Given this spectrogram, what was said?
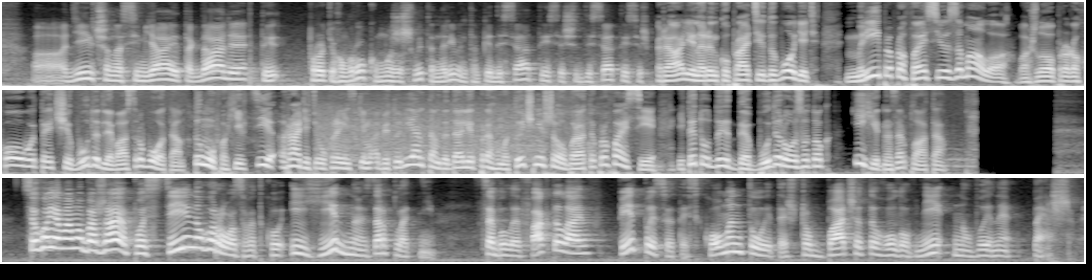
дівчина, сім'я і так далі. Ти протягом року можеш вийти на рівень там 50 тисяч, 60 тисяч. Реалії на ринку праці доводять, мрій про професію замало. Важливо прораховувати, чи буде для вас робота. Тому фахівці радять українським абітурієнтам дедалі прагматичніше обирати професії, йти туди, де буде розвиток і гідна зарплата. Цього я вам бажаю постійного розвитку і гідної зарплатні. Це були факти лайв. Підписуйтесь, коментуйте, щоб бачити головні новини першими.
